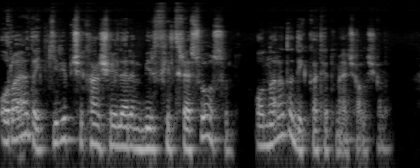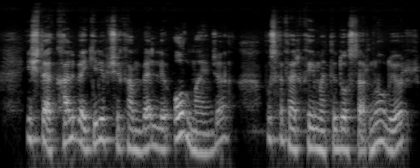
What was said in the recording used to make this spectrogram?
Oraya da girip çıkan şeylerin bir filtresi olsun. Onlara da dikkat etmeye çalışalım. İşte kalbe girip çıkan belli olmayınca bu sefer kıymetli dostlar ne oluyor?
